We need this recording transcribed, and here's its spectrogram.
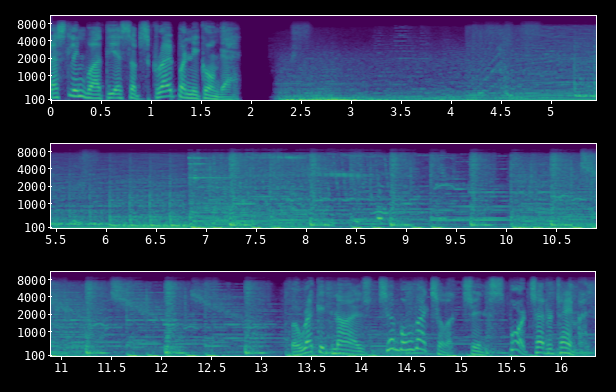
ரெஸ்லிங் வாத்திய சப்ஸ்கிரைப் பண்ணிக்கோங்க. A recognized symbol of excellence in sports entertainment.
